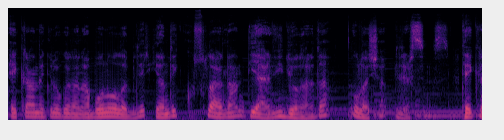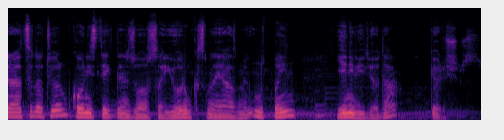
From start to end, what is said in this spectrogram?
ekrandaki logodan abone olabilir. Yanındaki kutulardan diğer videolara da ulaşabilirsiniz. Tekrar hatırlatıyorum. Konu istekleriniz olsa yorum kısmına yazmayı unutmayın. Yeni videoda görüşürüz.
